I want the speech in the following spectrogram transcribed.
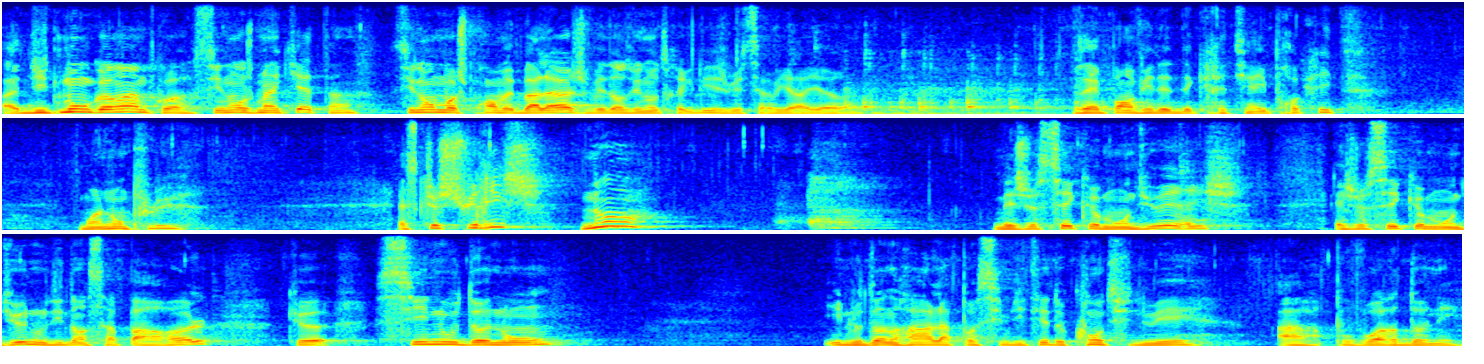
Ah, Dites non quand même, quoi. Sinon, je m'inquiète. Hein. Sinon, moi, je prends mes balades, je vais dans une autre église, je vais servir ailleurs. Hein. Vous n'avez pas envie d'être des chrétiens hypocrites? Moi non plus. Est-ce que je suis riche? Non. Mais je sais que mon Dieu est riche. Et je sais que mon Dieu nous dit dans sa parole que si nous donnons, il nous donnera la possibilité de continuer à pouvoir donner.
